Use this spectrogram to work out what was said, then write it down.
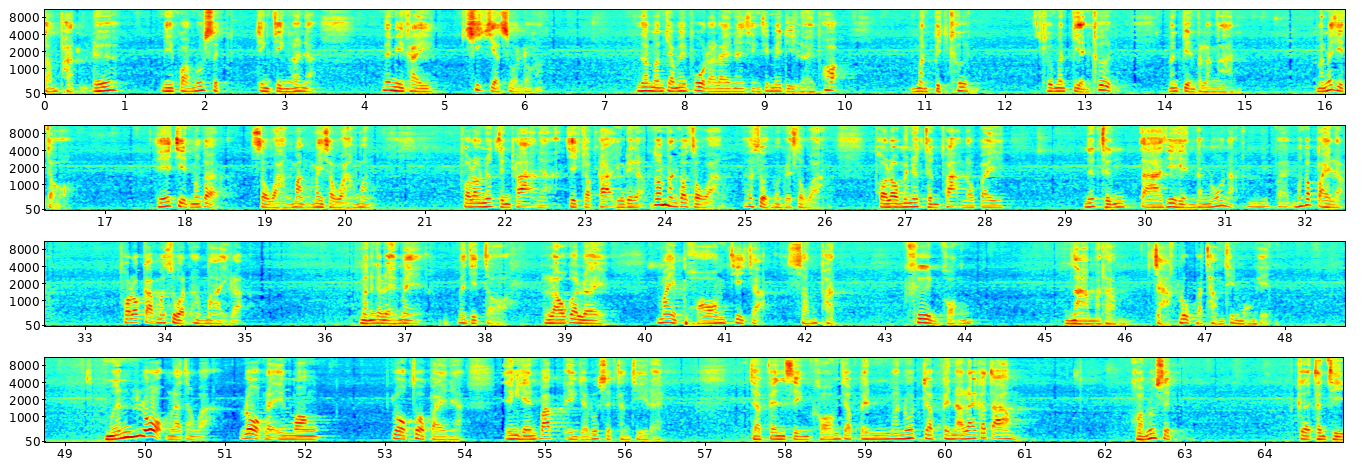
สัมผัสหรือมีความรู้สึกจริง ๆ แล้วเนี่ย ไม่มีใครขี้เกียจสวดหรอกแล้วมันจะไม่พูดอะไรในสิ่งที่ไม่ดีเลย เพราะมันปิดคลื่นคือมันเปลี่ยนคลื่นมันเปลี่ยนพลังงาน มันไม่ติดต่อเฮ้จิตมันก็สว่างมั่ง ไม่สว่างมั่งพอเรานึกถึงพระเนี่ยจิตกับพระอยู่ด้วยกันก็มันก็สว่างแล้วสวดมนต์ไปสว่าง พอเราไม่นึกถึงพระเราไปนึกถึงตาที่เห็นทางโน้นอะมันก็ไปแล้ว พอเรากลับมาสวดอะมาอีกละมันก็เลยไม่ไม่ติดต่อ เราก็เลยไม่พร้อมที่จะสัมผัสคลื่นของนามธรรม จากรูปธรรมที่มองเห็น เหมือนโลกแหละท่านว่า โลกนะเองมองโลกทั่วไปเนี่ยเองเห็นปั๊บเองจะรู้สึกทันทีเลย จะเป็นสิ่งของจะเป็นมนุษย์จะเป็นอะไรก็ตาม ความรู้สึก เกิดทันที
